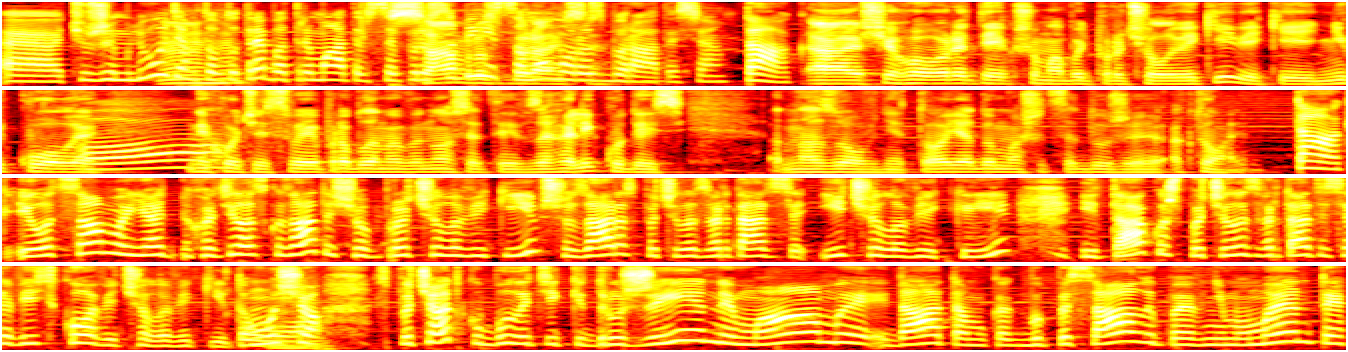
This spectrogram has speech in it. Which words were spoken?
е, чужим людям, Мгм. тобто треба тримати все при Сам собі і самому розбирайся. Розбиратися. Так. А ще говорити, якщо, мабуть, про чоловіків, які ніколи О. не хочуть свої проблеми виносити взагалі кудись назовні, то я думаю, що це дуже актуально. Так, і от саме я хотіла сказати, що про чоловіків, що зараз почали звертатися і чоловіки, і також почали звертатися військові чоловіки. Тому О. що спочатку були тільки дружини, мами, да, там як би писали певні моменти.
